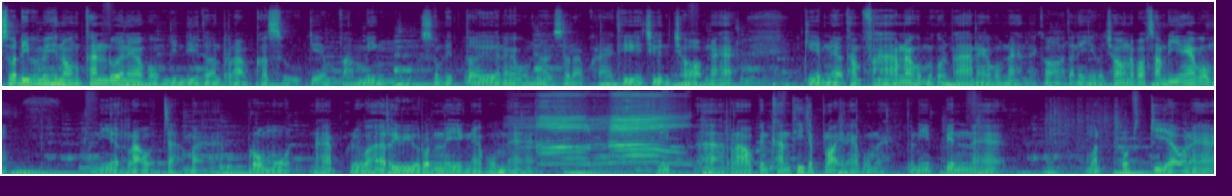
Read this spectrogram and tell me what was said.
สวัสดีพ่อแม่พี่น้องทุกท่านด้วยนะครับผมยินดีต้อนรับเข้าสู่เกม Farming Simulator นะครับผมนะสำหรับใครที่ชื่นชอบนะฮะ เกมแนวทำฟาร์มนะผมไม่ควรพลาดนะครับผมนะแล้วก็ตอนนี้อยู่กับช่องนะป๊อปซัมดีนะครับผม วันนี้เราจะมาโปรโมทนะครับ หรือว่ารีวิวรถนั่นเองนะครับผมนะฮะนี่อ่าเราเป็นคันที่จะปล่อยนะครับผมนะตัวนี้เป็นนะฮะหมดรถเกี่ยวนะฮะ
